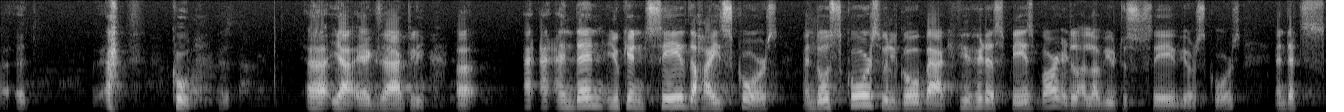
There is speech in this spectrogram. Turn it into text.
uh, uh cool. Yeah, exactly. Uh, and then you can save the high scores, and those scores will go back. If you hit a space bar, it'll allow you to save your scores, and that's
